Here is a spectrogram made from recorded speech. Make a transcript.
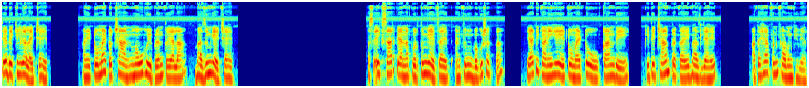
ते देखील घालायचे आहेत. आणि टोमॅटो छान मऊ होईपर्यंत याला भाजून घ्यायचे आहेत. असं एकसारखं यांना परतून घ्यायचं आहेत आणि तुम्ही बघू शकता या ठिकाणी हे टोमॅटो कांदे किती छान प्रकारे भाजले आहेत. आता हे आपण काढून घेऊयात.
